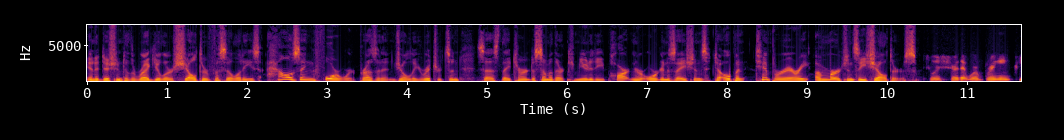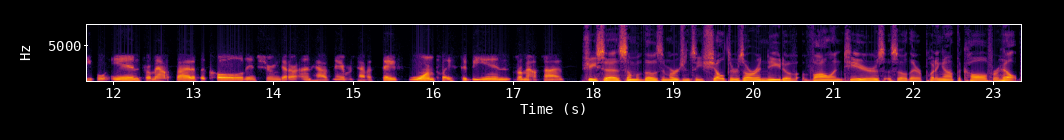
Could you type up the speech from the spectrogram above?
In addition to the regular shelter facilities, Housing Forward President Jolie Richardson says they turned to some of their community partner organizations to open temporary emergency shelters. To ensure that we're bringing people in from outside of the cold, ensuring that our unhoused neighbors have a safe, warm place to be in from outside. She says some of those emergency shelters are in need of volunteers, so they're putting out the call for help.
